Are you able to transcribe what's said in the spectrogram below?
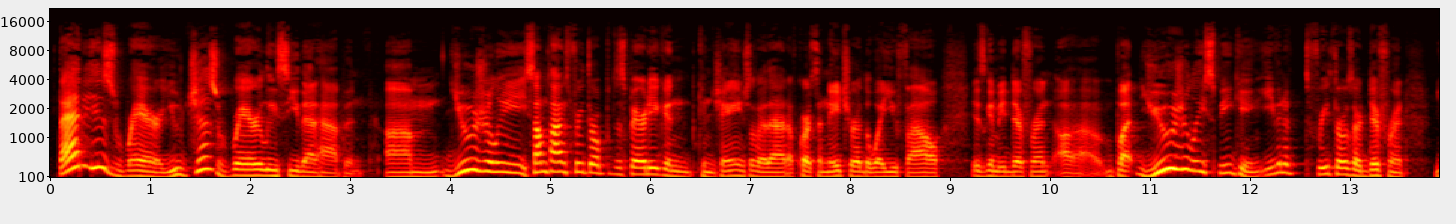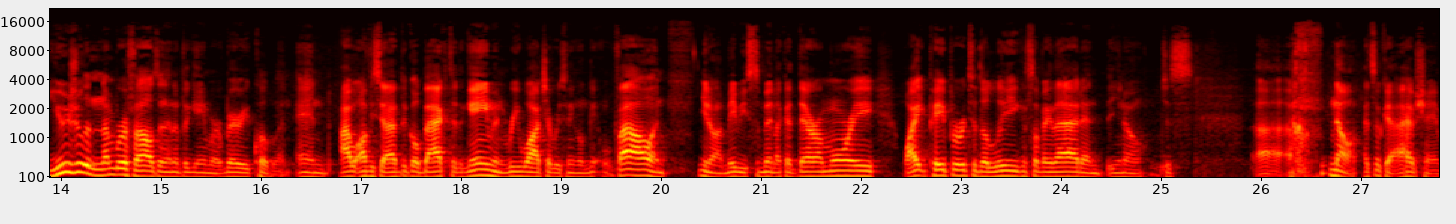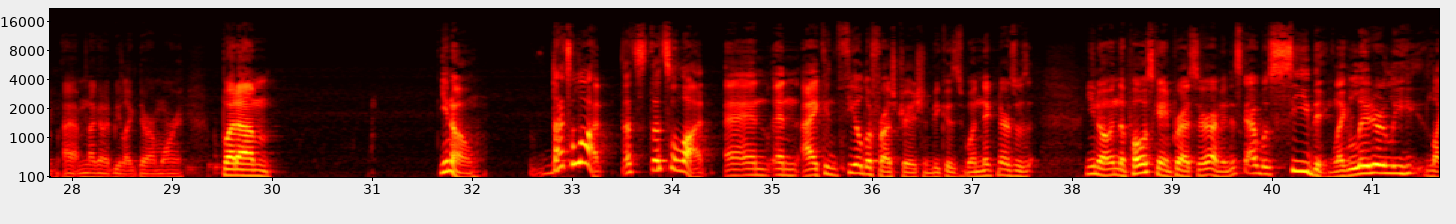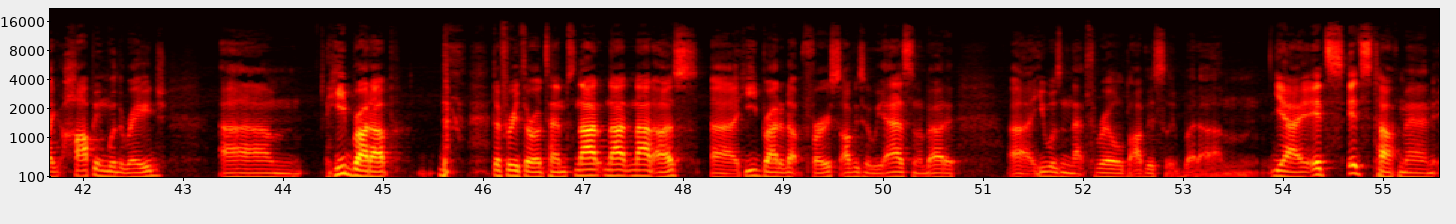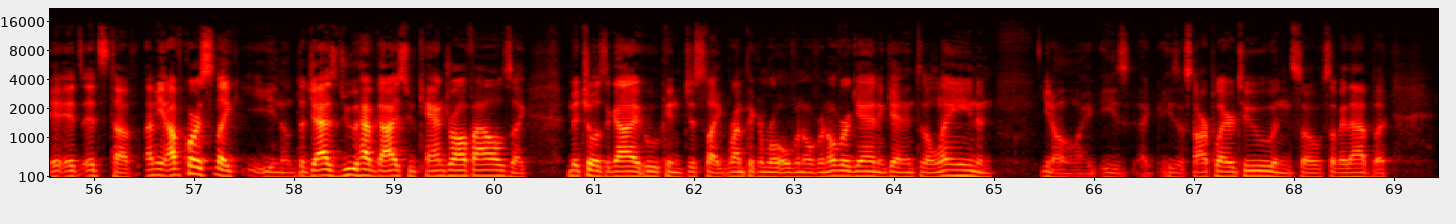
That is rare. You just rarely see that happen. Um, usually, sometimes free throw disparity can can change stuff like that. Of course, the nature of the way you foul is going to be different. Uh, but usually speaking, even if free throws are different, usually the number of fouls at the end of the game are very equivalent. And I, obviously, I have to go back to the game and rewatch every single foul, and you know, maybe submit like a Daryl Morey white paper to the league and stuff like that. And you know, just uh, no, it's okay. I have shame. I'm not going to be like Daryl Morey, but um, you know that's a lot. That's that's a lot, and and I can feel the frustration because when Nick Nurse was, you know, in the post game presser, I mean, this guy was seething, like literally, like hopping with rage. Um, he brought up the free throw attempts, not not not us. Uh, he brought it up first. Obviously, we asked him about it. Uh, he wasn't that thrilled, obviously, but um, yeah, it's it's tough, man. It, it's it's tough. I mean, of course, like you know, the Jazz do have guys who can draw fouls, like Mitchell is a guy who can just like run pick and roll over and over and over again and get into the lane, and you know like he's like, he's a star player too, and so stuff like that. But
